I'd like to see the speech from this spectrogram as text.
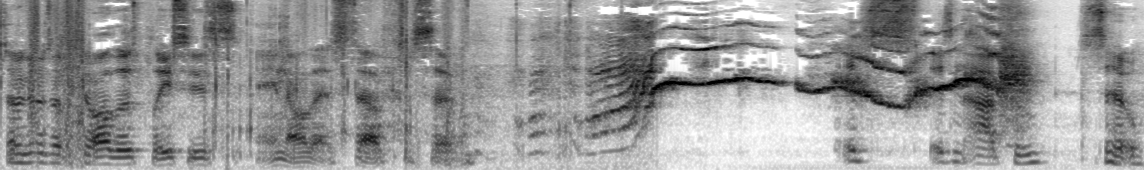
So it goes up to all those places and all that stuff. So it's it's an option. So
